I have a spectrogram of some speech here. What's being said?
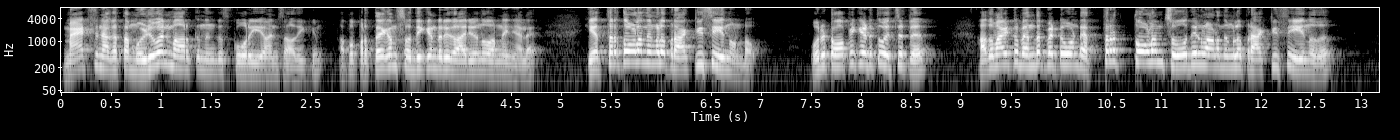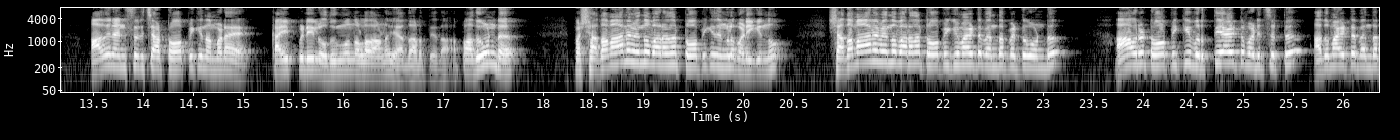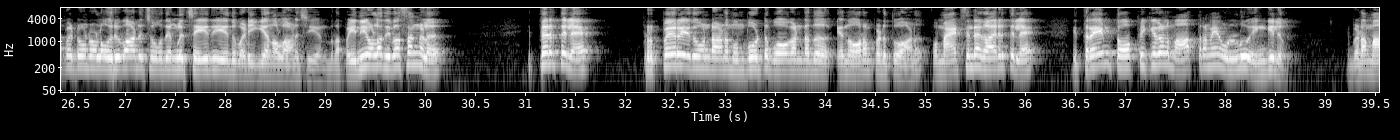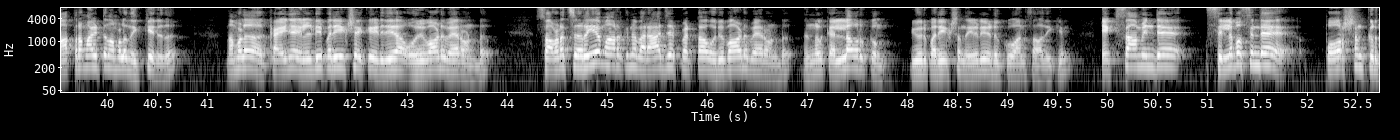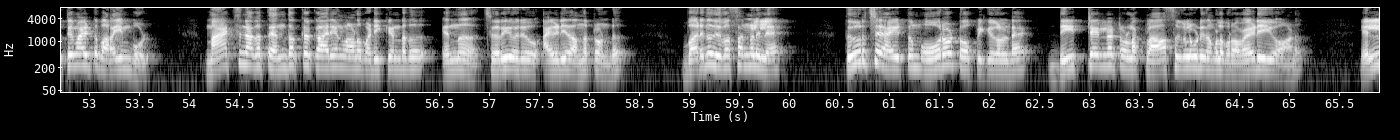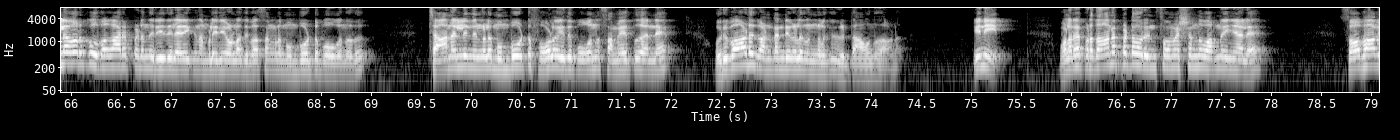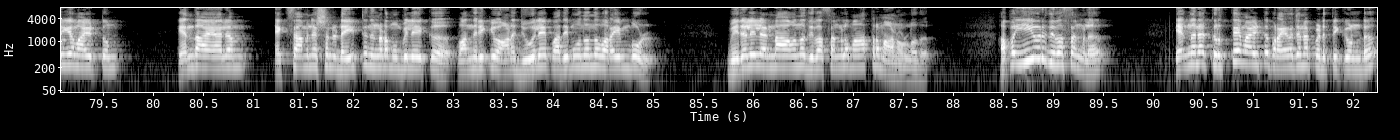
മാത്സിനകത്തെ മുഴുവൻ മാർക്ക് നിങ്ങൾക്ക് സ്കോർ ചെയ്യാൻ സാധിക്കും. അപ്പോൾ പ്രത്യേകം ശ്രദ്ധിക്കേണ്ട ഒരു കാര്യം എന്ന് പറഞ്ഞു കഴിഞ്ഞാൽ എത്രത്തോളം നിങ്ങൾ പ്രാക്ടീസ് ചെയ്യുന്നുണ്ടോ? ഒരു ടോപ്പിക് എടുത്തു വെച്ചിട്ട് അതുമായിട്ട് ബന്ധപ്പെട്ടുകൊണ്ട് എത്രത്തോളം ചോദ്യങ്ങളാണ് നിങ്ങൾ പ്രാക്ടീസ് ചെയ്യുന്നത്? അതിനനുസരിച്ച് ആ ടോപ്പിക്ക് നമ്മുടെ കൈപ്പിടിയിൽ ഒതുങ്ങും എന്നുള്ളതാണ് യാഥാർത്ഥ്യത. അപ്പോൾ അതുകൊണ്ട് ഇപ്പം ശതമാനം എന്ന് പറയുന്ന ടോപ്പിക്ക് നിങ്ങൾ പഠിക്കുന്നു. ശതമാനം എന്ന് പറയുന്ന ടോപ്പിക്കുമായിട്ട് ബന്ധപ്പെട്ടുകൊണ്ട് ആ ഒരു ടോപ്പിക്ക് വൃത്തിയായിട്ട് പഠിച്ചിട്ട് അതുമായിട്ട് ബന്ധപ്പെട്ടുകൊണ്ടുള്ള ഒരുപാട് ചോദ്യങ്ങൾ ചെയ്ത് ചെയ്ത് പഠിക്കുക എന്നുള്ളതാണ് ചെയ്യേണ്ടത്. അപ്പോൾ ഇനിയുള്ള ദിവസങ്ങൾ ഇത്തരത്തിൽ പ്രിപ്പയർ ചെയ്തുകൊണ്ടാണ് മുമ്പോട്ട് പോകേണ്ടത് എന്ന് ഓർമ്മപ്പെടുത്തുവാണ്. ഇപ്പോൾ മാത്സിന്റെ കാര്യത്തിൽ ഇത്രയും ടോപ്പിക്കുകൾ മാത്രമേ ഉള്ളൂ എങ്കിലും ഇവിടെ മാത്രമായിട്ട് നമ്മൾ നിൽക്കരുത്. നമ്മൾ കഴിഞ്ഞ എൽ ഡി പരീക്ഷയൊക്കെ എഴുതിയ ഒരുപാട് പേരുണ്ട്. സോ അവിടെ ചെറിയ മാർക്കിന് പരാജയപ്പെട്ട ഒരുപാട് പേരുണ്ട്. നിങ്ങൾക്ക് എല്ലാവർക്കും ഈ ഒരു പരീക്ഷ നേടിയെടുക്കുവാൻ സാധിക്കും. എക്സാമിന്റെ സിലബസിന്റെ പോർഷൻ കൃത്യമായിട്ട് പറയുമ്പോൾ മാത്സിനകത്ത് എന്തൊക്കെ കാര്യങ്ങളാണ് പഠിക്കേണ്ടത് എന്ന് ചെറിയൊരു ഐഡിയ തന്നിട്ടുണ്ട്. വരുന്ന ദിവസങ്ങളിലെ തീർച്ചയായിട്ടും ഓരോ ടോപ്പിക്കുകളുടെ ഡീറ്റെയിൽഡായിട്ടുള്ള ക്ലാസ്സുകളൂടി നമ്മൾ പ്രൊവൈഡ് ചെയ്യുവാണ്. എല്ലാവർക്കും ഉപകാരപ്പെടുന്ന രീതിയിലായിരിക്കും നമ്മൾ ഇനിയുള്ള ദിവസങ്ങൾ മുമ്പോട്ട് പോകുന്നത്. ചാനലിൽ നിങ്ങൾ മുമ്പോട്ട് ഫോളോ ചെയ്ത് പോകുന്ന സമയത്ത് തന്നെ ഒരുപാട് കണ്ടന്റുകൾ നിങ്ങൾക്ക് കിട്ടാവുന്നതാണ്. ഇനി വളരെ പ്രധാനപ്പെട്ട ഒരു ഇൻഫോർമേഷൻ എന്ന് പറഞ്ഞു കഴിഞ്ഞാൽ സ്വാഭാവികമായിട്ടും എന്തായാലും എക്സാമിനേഷന്റെ ഡേറ്റ് നിങ്ങളുടെ മുമ്പിലേക്ക് വന്നിരിക്കുവാണ് ജൂലൈ പതിമൂന്ന് എന്ന് പറയുമ്പോൾ വിരലിൽ എണ്ണാവുന്ന ദിവസങ്ങൾ മാത്രമാണുള്ളത്. അപ്പോൾ ഈ ഒരു ദിവസങ്ങൾ എങ്ങനെ കൃത്യമായിട്ട് പ്രയോജനപ്പെടുത്തിക്കൊണ്ട്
